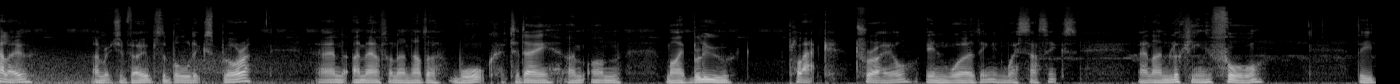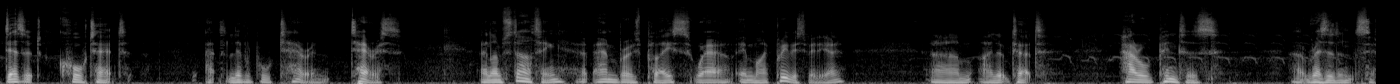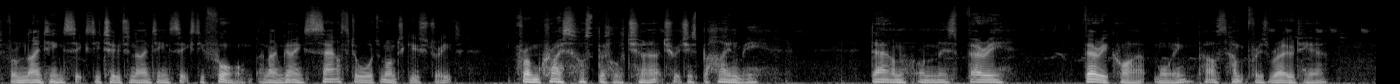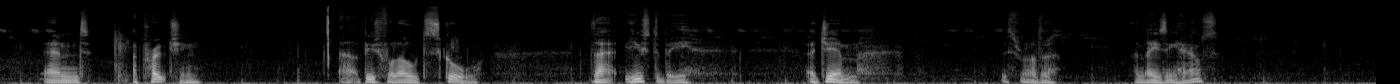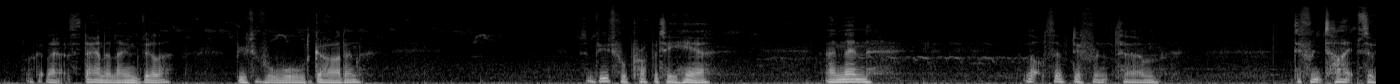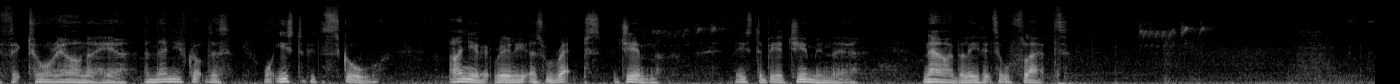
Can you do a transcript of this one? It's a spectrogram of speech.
Hello, I'm Richard Vobes, the Bald Explorer, and I'm out on another walk. Today I'm on my blue plaque trail in Worthing in West Sussex, and I'm looking for the Desert Quartet at Liverpool Terrace. And I'm starting at Ambrose Place, where in my previous video um, I looked at Harold Pinter's uh, residence from 1962 to 1964 and I'm going south towards Montague Street from Christ Hospital Church which is behind me down on this very very quiet morning past Humphreys Road here and approaching a beautiful old school that used to be a gym. This rather amazing house Look at that standalone villa, beautiful walled garden. Some beautiful property here, and then lots of different um, different types of Victoriana here. And then you've got this what used to be the school. I knew it really as Reps Gym. There used to be a gym in there. Now I believe it's all flats.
